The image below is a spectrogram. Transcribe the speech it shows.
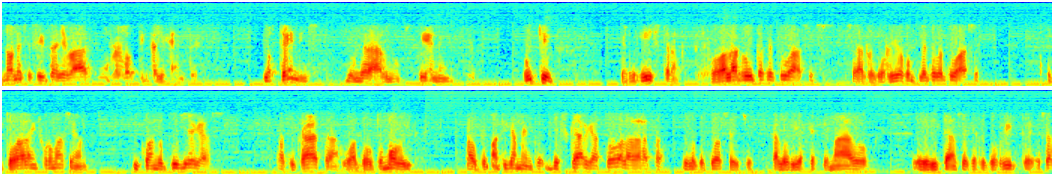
no necesita llevar un reloj inteligente. Los tenis de Under Armour tienen un chip que registra todas las rutas que tú haces, o sea, el recorrido completo que tú haces, toda la información, y cuando tú llegas a tu casa o a tu automóvil, automáticamente descarga toda la data de lo que tú has hecho, calorías que has quemado, eh, distancia que recorriste, o sea,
